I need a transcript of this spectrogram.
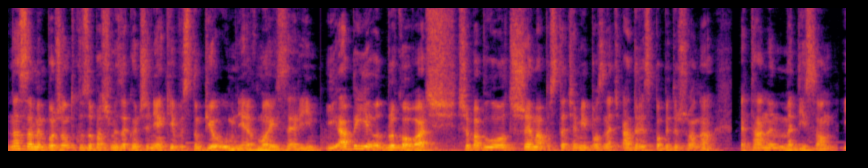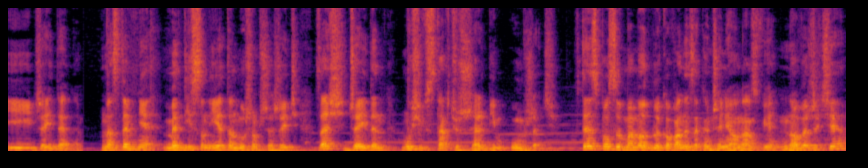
Na samym początku zobaczmy zakończenie, jakie wystąpiło u mnie w mojej serii. I aby je odblokować, trzeba było trzema postaciami poznać adres pobytu Shona, Ethanem, Madison i Jadenem. Następnie Madison i Ethan muszą przeżyć, zaś Jaden musi w starciu z Shelbym umrzeć. W ten sposób mamy odblokowane zakończenia o nazwie Nowe Życie,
